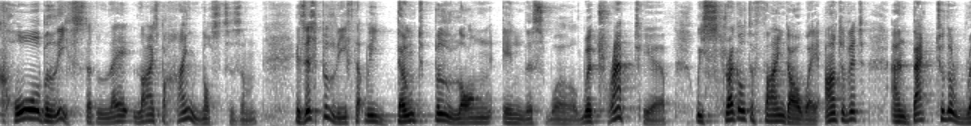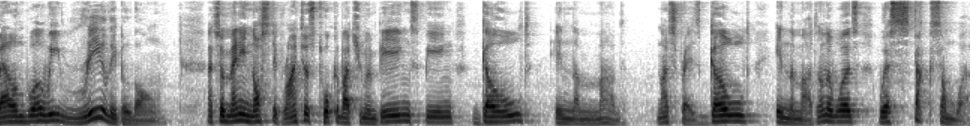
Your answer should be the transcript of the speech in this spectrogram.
core beliefs that lay, lies behind Gnosticism is this belief that we don't belong in this world. We're trapped here. We struggle to find our way out of it and back to the realm where we really belong. And so many Gnostic writers talk about human beings being gold in the mud. Nice phrase, gold in the mud. In other words, we're stuck somewhere.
